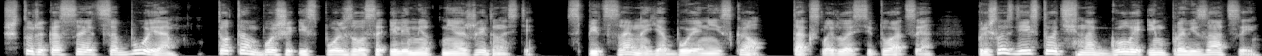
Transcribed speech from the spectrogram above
Что же касается боя, то там больше использовался элемент неожиданности. Специально я боя не искал. Так сложилась ситуация. Пришлось действовать на голой импровизации.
